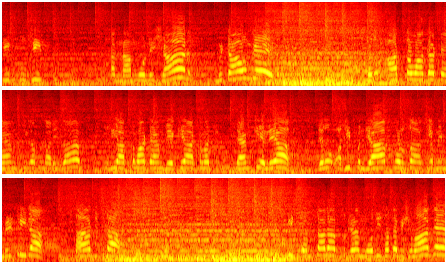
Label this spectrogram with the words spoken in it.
ਕਿ ਤੁਸੀਂ ਨਾਮੋ ਨਿਸ਼ਾਨ ਮਿਟਾਓਗੇ। ਜਦੋਂ ਅੱਤਵਾਦ ਦਾ ਟਾਈਮ ਸੀਗਾ ਭੰਡਾਰੀ ਸਾਹਿਬ, ਤੁਸੀਂ ਅੱਤਵਾਦ ਟਾਈਮ ਦੇਖਿਆ ਅੱਤਵਾਦ ਟਾਈਮ ਝੇਲਿਆ। ਜਦੋਂ ਅਸੀਂ ਪੰਜਾਬ ਪੁਲਿਸ ਦਾ, ਅਸੀਂ ਆਪਣੀ ਮਿਲਟਰੀ ਦਾ ਸਾਥ ਦਿੱਤਾ। ਕਿ ਜਨਤਾ ਦਾ ਜਿਹੜਾ ਮੋਦੀ ਸਾਹਿਬ ਦਾ ਵਿਸ਼ਵਾਸ ਹੈ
